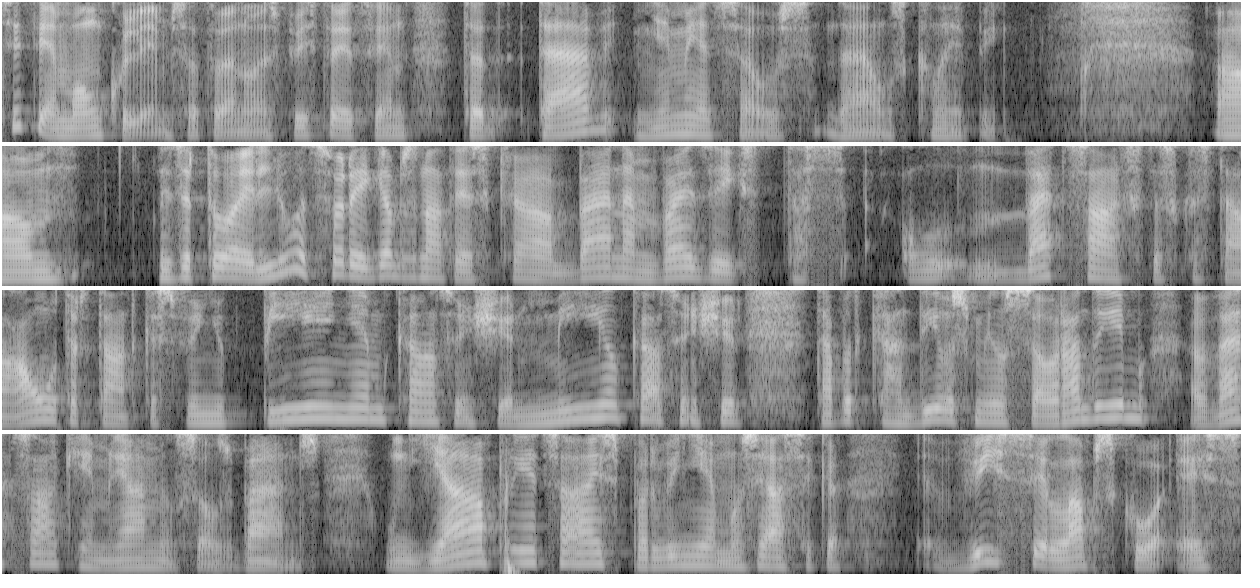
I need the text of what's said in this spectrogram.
citiem onkuļiem, atvainojos par izteicienu, tad tēvi ņemiet savus dēlus klēpī. Um, Līdz ar to ir ļoti svarīgi apzināties, ka bērnam vajadzīgs tas vecāks, tas, kas tā autoritāte, kas viņu pieņem, kāds viņš ir, mīl, kāds viņš ir. Tāpat kā Dievs mīl savu radību, vecākiem ir jāmīl savus bērnus. Un jāpriecājas par viņiem, mums jāsaka, viss ir labs, ko es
